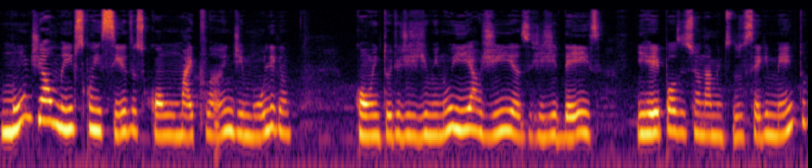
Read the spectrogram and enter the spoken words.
mundialmente conhecidos como Maitland e Mulligan, com o intuito de diminuir algias, rigidez e reposicionamento do segmento.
